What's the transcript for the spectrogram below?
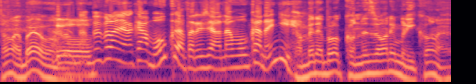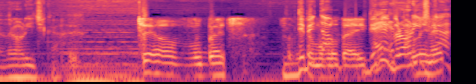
To nebude ono. Jo. Tam by byla nějaká mouka, tady žádná mouka není. Tam by nebylo kondenzovaný mlíko, ne, v rohlíčkách. Ty jo, vůbec. Co Kdyby, to tam, být? kdyby, v rohlíčkách,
